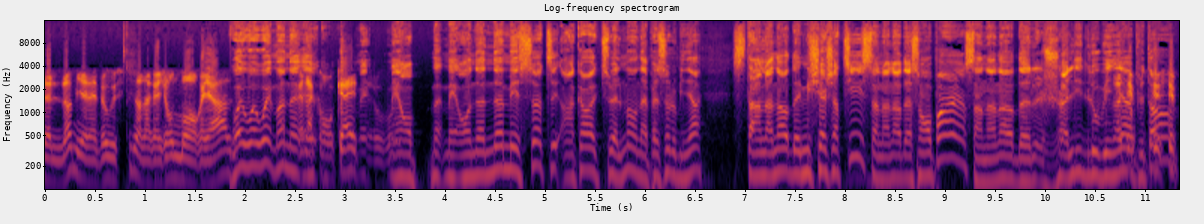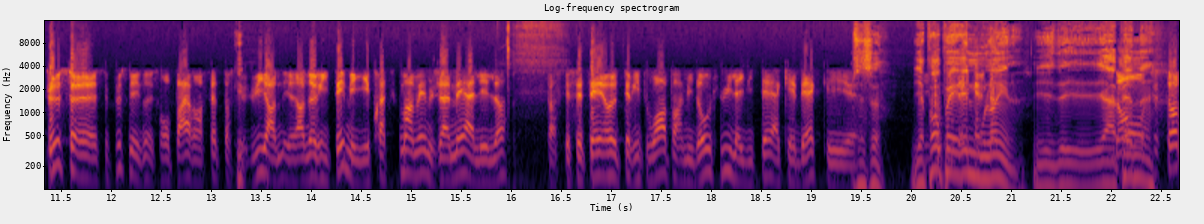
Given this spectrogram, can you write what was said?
celle-là, mais il y en avait aussi dans la région de Montréal. Oui, oui, oui. La conquête. Mais, on, mais, on, a nommé ça, encore actuellement, on appelle ça l'Aubinière. C'est en l'honneur de Michel Chartier, c'est en l'honneur de son père, c'est en l'honneur de Jolie de Loubinière plus tard. C'est plus, euh, plus son père, en fait, parce que lui, il en, en, a hérité, mais il est pratiquement même jamais allé là, parce que c'était un territoire parmi d'autres. Lui, il habitait à Québec. et. Euh, c'est ça. Il n'a pas opéré le moulin. Là. Il, il a à non, c'est ça.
